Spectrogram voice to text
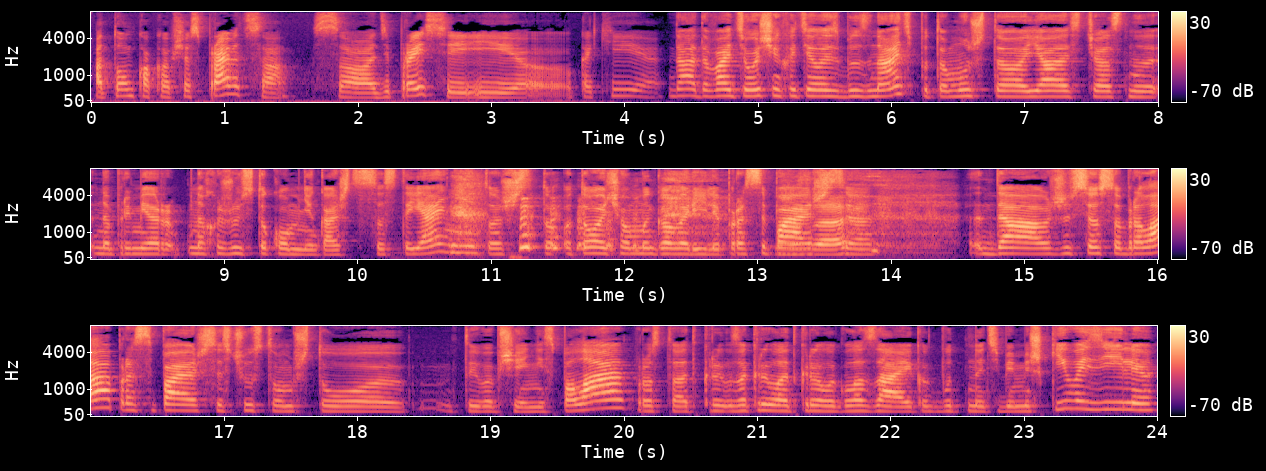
о том, как вообще справиться с а, депрессией и э, какие... Да, давайте, очень хотелось бы знать, потому что я сейчас, например, нахожусь в таком, мне кажется, состоянии, то, что, то о чем мы говорили, просыпаешься... Да, уже все собрала, просыпаешься с чувством, что ты вообще не спала, просто открыл, закрыла, открыла глаза, и как будто на тебе мешки возили.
